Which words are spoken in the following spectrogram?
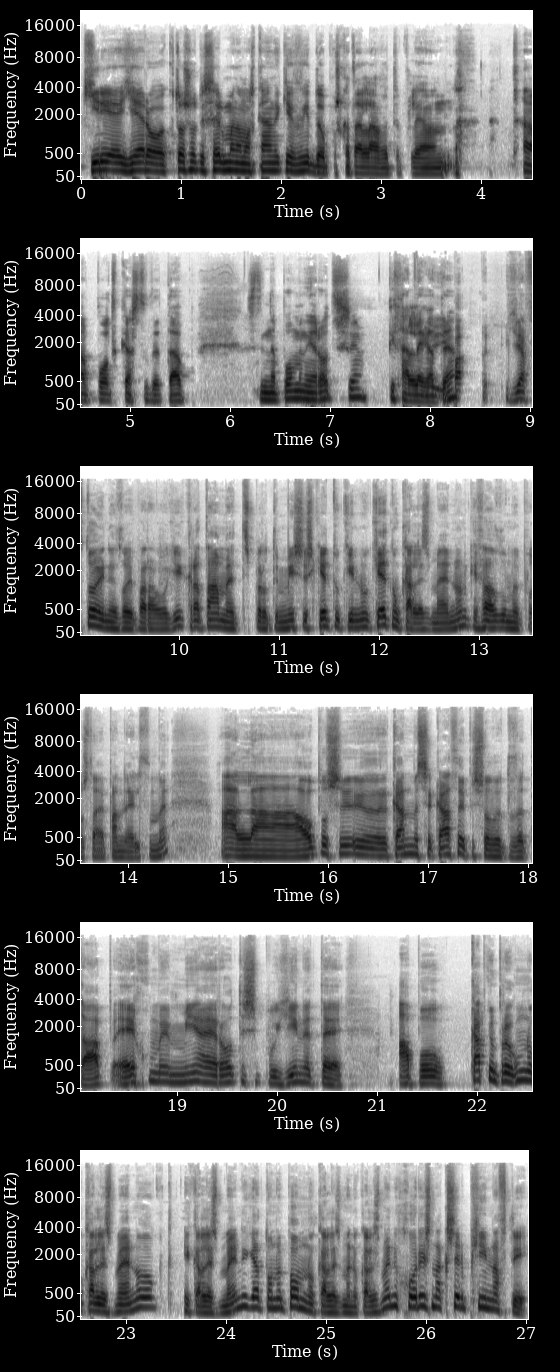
κύριε Γέρο, εκτός ότι θέλουμε να μας κάνετε και βίντεο, όπως καταλάβετε πλέον, τα podcast του The Tap, στην επόμενη ερώτηση, τι θα λέγατε; Γι' αυτό είναι εδώ η παραγωγή. Κρατάμε τις προτιμήσεις και του κοινού και των καλεσμένων και θα δούμε πώς θα επανέλθουμε. Αλλά όπως ε, κάνουμε σε κάθε επεισόδιο του The Tap, έχουμε μία ερώτηση που γίνεται από κάποιον προηγούμενο καλεσμένο ή καλεσμένη για τον επόμενο καλεσμένο καλεσμένη χωρίς να ξέρει ποιοι είναι αυτοί.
